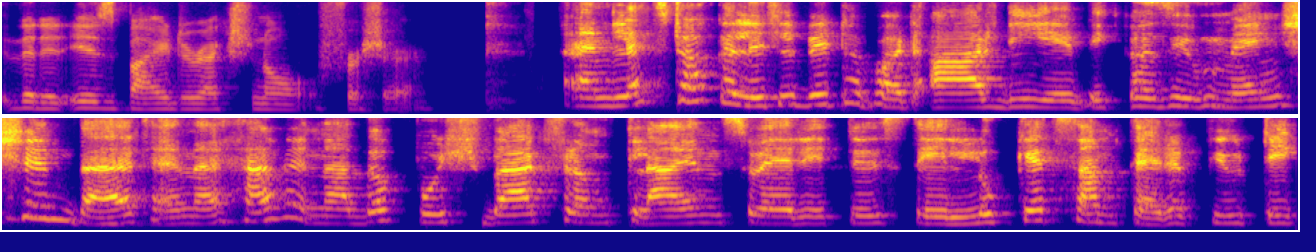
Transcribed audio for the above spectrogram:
that it is bidirectional for sure. And let's talk a little bit about RDA because you mentioned that. And I have another pushback from clients where it is they look at some therapeutic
